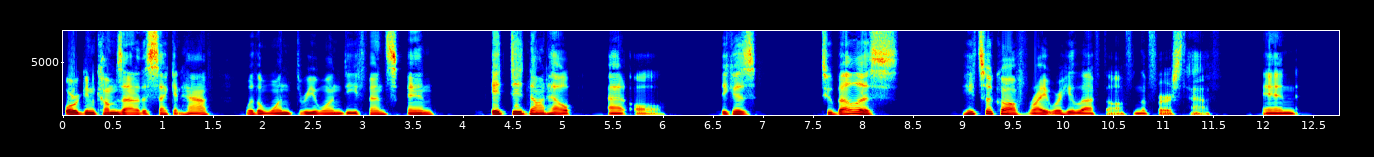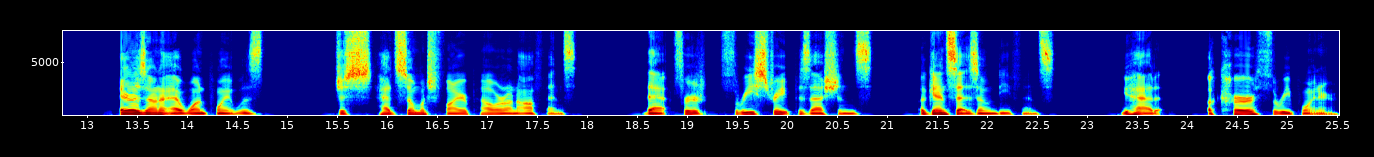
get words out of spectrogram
Oregon comes out of the second half with a 1 3 1 defense, and it did not help at all because Tubelis he took off right where he left off in the first half. And Arizona at one point was just had so much firepower on offense that for three straight possessions against that zone defense, you had a Kerr three pointer,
